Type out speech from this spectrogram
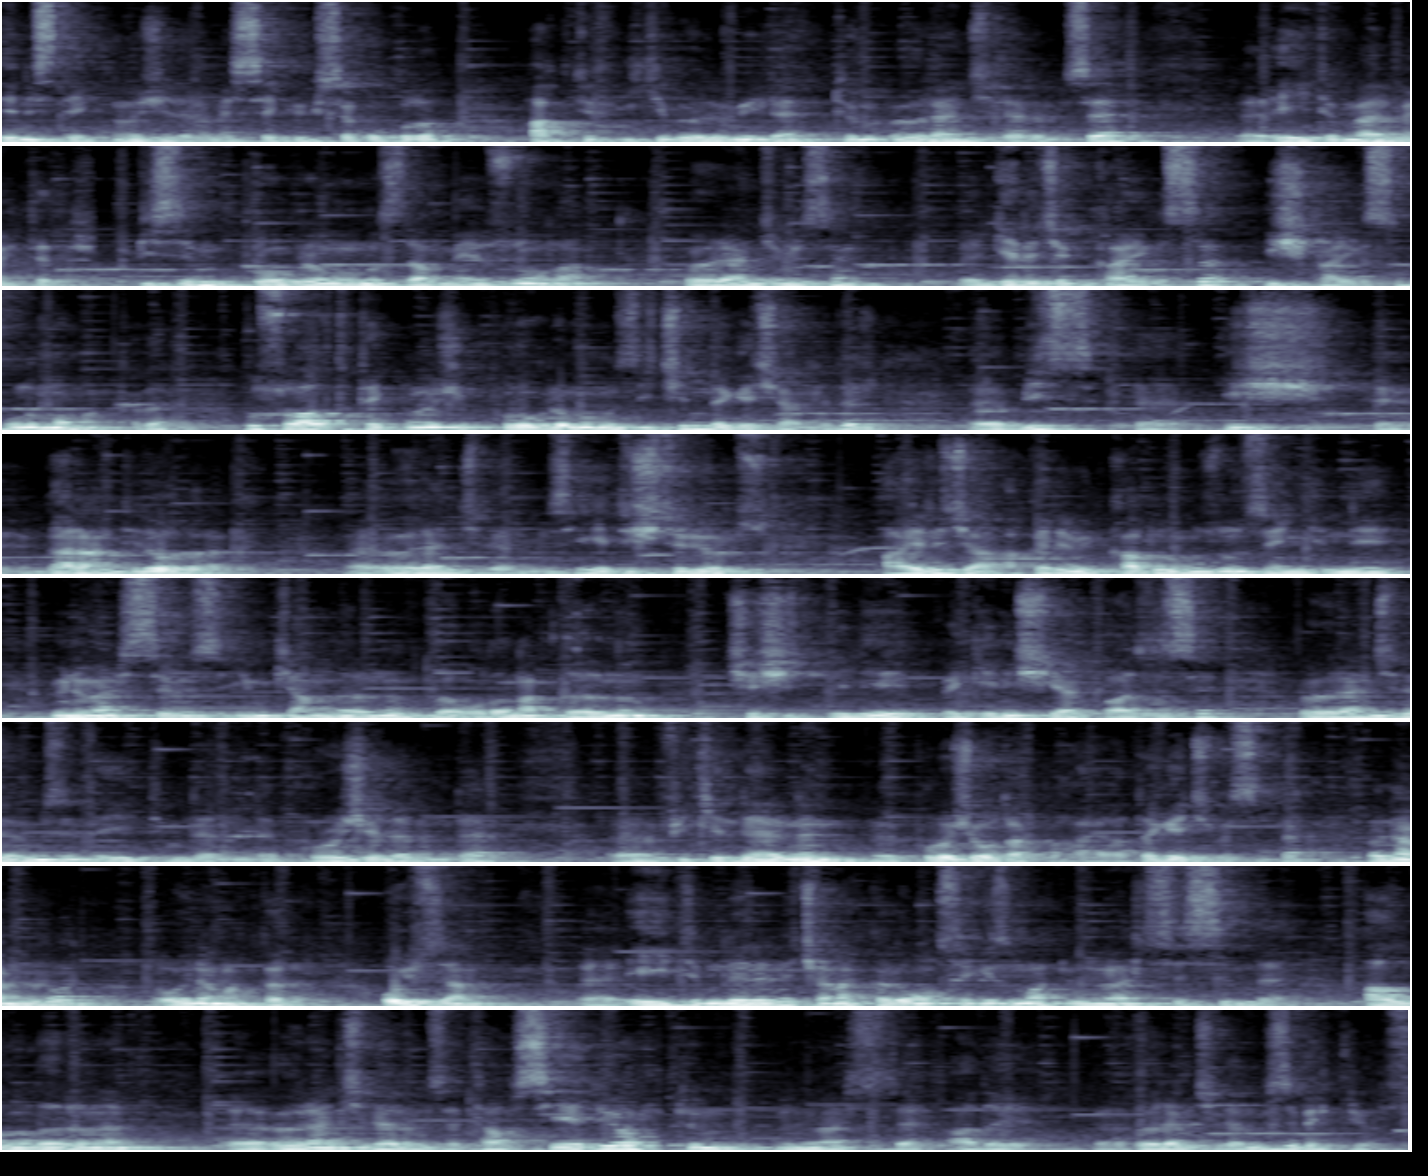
Deniz Teknolojileri Meslek Yüksekokulu aktif iki bölümüyle tüm öğrencilerimize e, eğitim vermektedir. Bizim programımızdan mezun olan öğrencimizin e, gelecek kaygısı, iş kaygısı bulunmamaktadır. Bu sualtı teknoloji programımız için de geçerlidir. E, Biz iş garantili olarak öğrencilerimizi yetiştiriyoruz. Ayrıca akademik kadromuzun zenginliği, üniversitemiz imkanlarının ve olanaklarının çeşitliliği ve geniş yelpazesi öğrencilerimizin eğitimlerinde, projelerinde, e, fikirlerinin e, proje odaklı hayata geçmesinde önemli rol oynamaktadır. O yüzden e, eğitimlerini Çanakkale 18 Mart Üniversitesi'nde almalarını öğrencilerimize tavsiye ediyor. Tüm üniversite adayı e, öğrencilerimizi bekliyoruz.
